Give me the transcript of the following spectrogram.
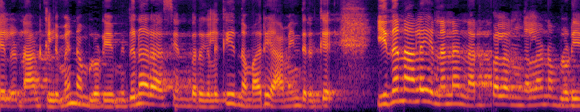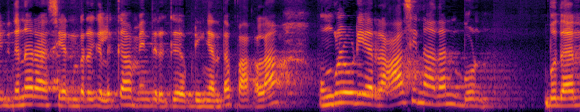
ஏழு நாட்களுமே நம்மளுடைய மிதுனராசி அன்பர்களுக்கு இந்த மாதிரி அமைந்திருக்கு. இதனால் என்னென்ன நற்பலன்கள்லாம் நம்மளுடைய மிதுனராசி அன்பர்களுக்கு அமைந்திருக்கு அப்படிங்கிறத பார்க்கலாம். உங்களுடைய ராசிநாதன் பொன். புதன்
